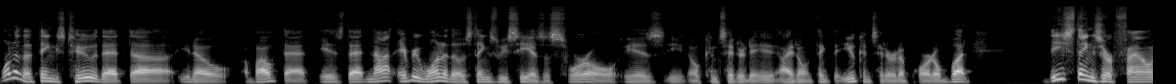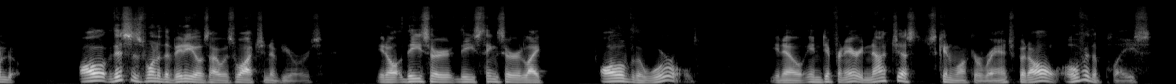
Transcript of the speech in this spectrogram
one of the things too that uh, you know about that is that not every one of those things we see as a swirl is you know considered. A, I don't think that you consider it a portal, but these things are found. All this is one of the videos I was watching of yours. You know, these are these things are like all over the world, you know, in different areas, not just Skinwalker Ranch, but all over the place.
